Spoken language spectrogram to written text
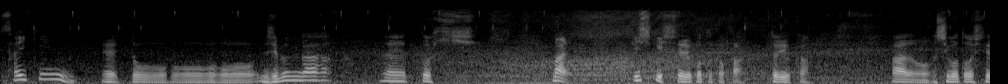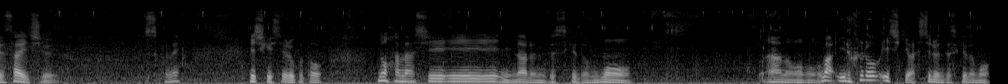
最近、えっと、自分が、えっと、まあ、意識してることとか、というか、あの仕事をしてる最中ですかね。意識していることの話になるんですけどもあのまあいろいろ意識はしてるんですけども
